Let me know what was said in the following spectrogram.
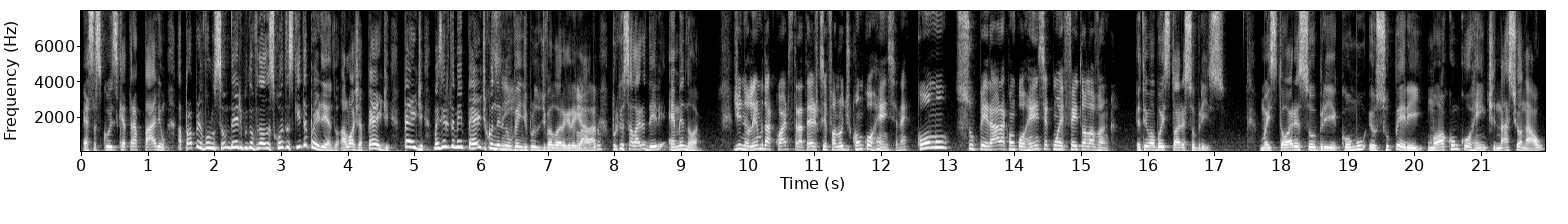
essas coisas que atrapalham a própria evolução dele, porque no final das contas, quem está perdendo? A loja perde? Perde, mas ele também perde quando Sim. ele não vende produto de valor agregado, claro. porque o salário dele é menor. Dino, eu lembro da quarta estratégia que você falou de concorrência, né? Como superar a concorrência com efeito alavanca? Eu tenho uma boa história sobre isso uma história sobre como eu superei o maior concorrente nacional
